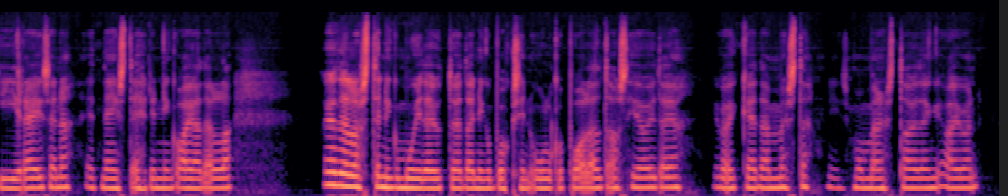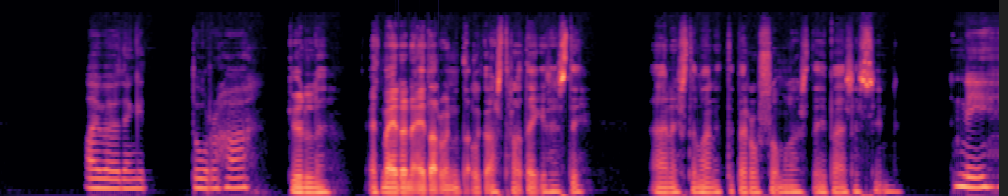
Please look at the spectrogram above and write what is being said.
kiireisenä, että ne ei sitten ehdi niin kuin, ajatella, ajatella sitten niin kuin, muita juttuja tai niin kuin, boksin ulkopuolelta asioita ja, ja kaikkea tämmöistä. Niin mun mielestä tää on jotenkin aivan, aivan jotenkin turhaa. Kyllä. Et meidän ei tarvinnut alkaa strategisesti äänestämään, että perussuomalaiset ei pääse sinne. Niin,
